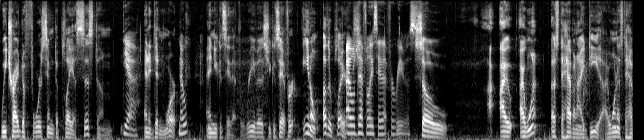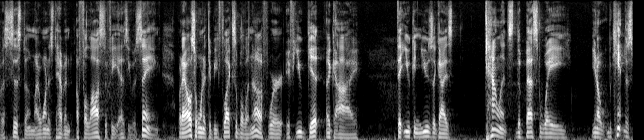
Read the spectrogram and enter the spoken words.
We tried to force him to play a system, Yeah. and it didn't work. Nope. And you can say that for Rivas. You can say it for you know other players. I will definitely say that for Rivas. So, I- I I want us to have an idea. I want us to have a system. I want us to have an, a philosophy, as he was saying. But I also want it to be flexible enough where if you get a guy, that you can use a guy's talents the best way. You know, we can't just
